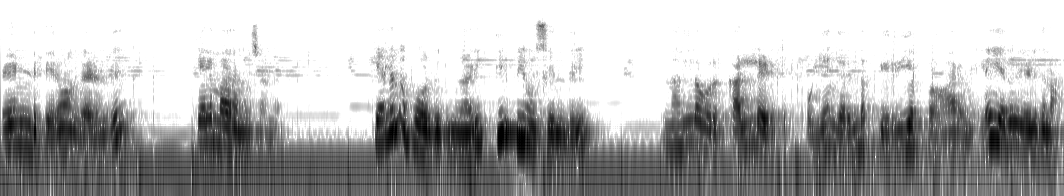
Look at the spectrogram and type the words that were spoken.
ரெண்டு பேரும் அங்கேருந்து கிளம்ப ஆரம்பித்தாங்க கிளம்ப போகிறதுக்கு முன்னாடி திருப்பியும் செந்தில் நல்ல ஒரு கல்லை எடுத்துகிட்டு போய் அங்கே இருந்த பெரிய பாறை மேலே ஏதோ எழுதுனான்.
